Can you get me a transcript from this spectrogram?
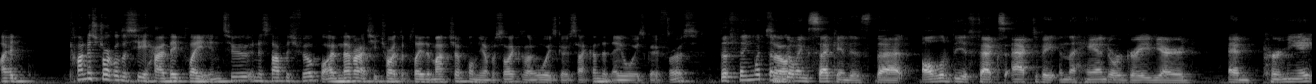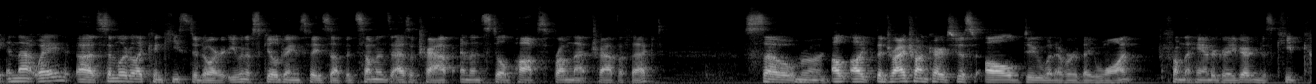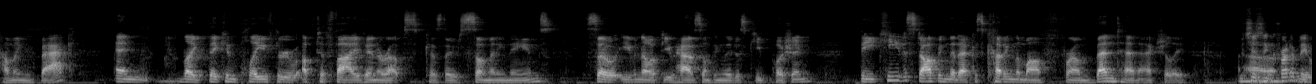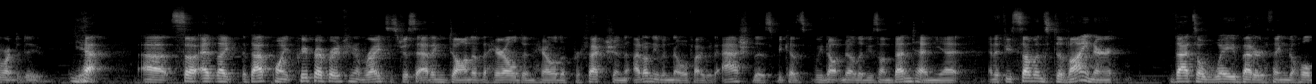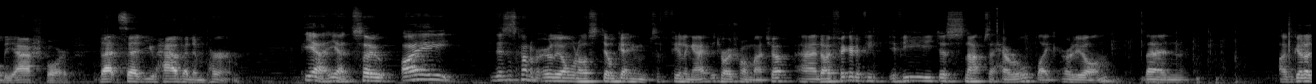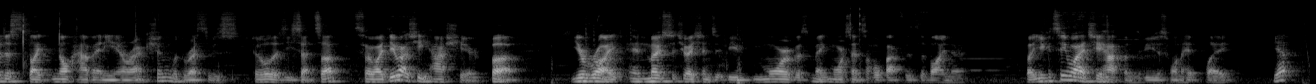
I kind of struggle to see how they play into an established field, but I've never actually tried to play the matchup on the other side because I always go second and they always go first. The thing with them So- going second is that all of the effects activate in the hand or graveyard and permeate in that way. Uh, similar to like Conquistador, even if skill drains face up, it summons as a trap and then still pops from that trap effect. So, Right. like the Drytron cards just all do whatever they want from the hand or graveyard and just keep coming back. And like they can play through up to five interrupts because there's so many names. So even though if you have something, they just keep pushing. The key to stopping the deck is cutting them off from Benten, actually. Which is incredibly hard to do. Yeah. Uh, so at like at that point, pre-preparation of rights is just adding Dawn of the Herald and Herald of Perfection. I don't even know if I would ash this because we don't know that he's on Benten yet. And if he summons Diviner, that's a way better thing to hold the ash for. That said, you have an imperm. Yeah, yeah. So I this is kind of early on when I was still getting to feeling out the Drytron matchup, and I figured if he if he just snaps a Herald like early on, then I'm gonna just like not have any interaction with the rest of his field as he sets up. So I do actually ash here, but you're right. In most situations, it'd be more of a make more sense to hold back for the diviner. But you can see what actually happens if you just want to hit play. Yep.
